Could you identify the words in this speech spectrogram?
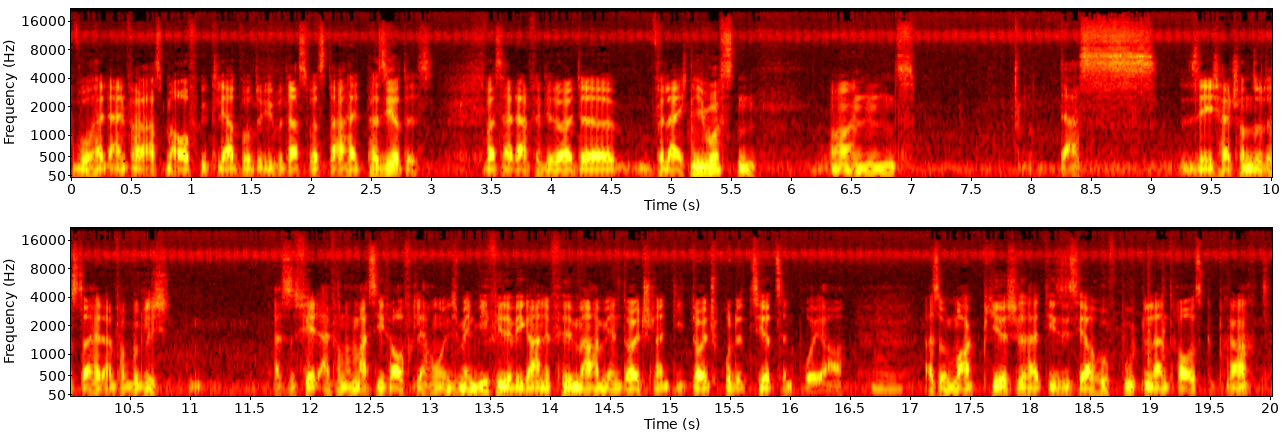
wo halt einfach erstmal aufgeklärt wurde über das, was da halt passiert ist. Was halt einfach die Leute vielleicht nie wussten. Und das sehe ich halt schon so, dass da halt einfach wirklich also es fehlt einfach noch massiv Aufklärung. Und ich meine, wie viele vegane Filme haben wir in Deutschland, die deutsch produziert sind pro Jahr? Also Marc Pirschel hat dieses Jahr Hofbutenland rausgebracht.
